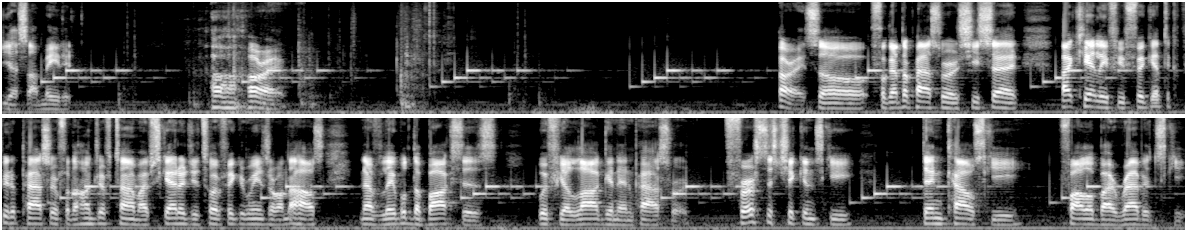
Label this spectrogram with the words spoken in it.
Yes, I made it. Uh, all right. All right, so forgot the password. She said, Hi, Kaylee, if you forget the computer password for the hundredth time, I've scattered your toy figurines around the house and I've labeled the boxes with your login and password. First is Chicken Ski, then Kowski, followed by Rabbit Ski.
